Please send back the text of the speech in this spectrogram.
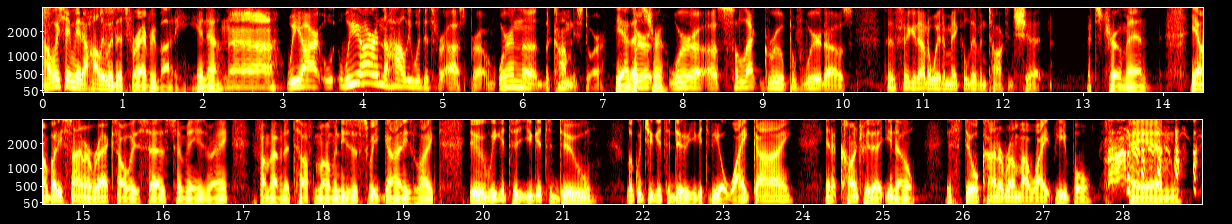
I wish they made a Hollywood that's for everybody. You know? Nah, we are we are in the Hollywood that's for us, bro. We're in the the comedy store. Yeah, that's We're- true. We're a, a select group of weirdos that have figured out a way to make a living talking shit. That's true, man. Yeah, my buddy Simon Rex always says to me, like, if I'm having a tough moment, he's a sweet guy, and he's like, dude, we get to, you get to do, look what you get to do. You get to be a white guy in a country that you know is still kind of run by white people, and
